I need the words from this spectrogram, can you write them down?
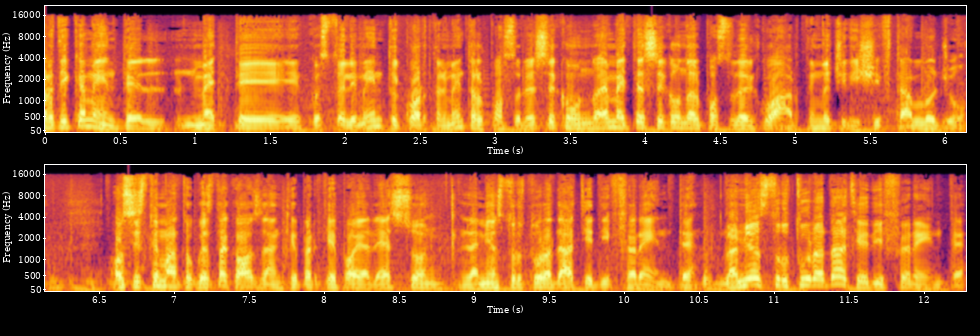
praticamente mette questo elemento, il quarto elemento al posto del secondo e mette il secondo al posto del quarto invece di shiftarlo giù. Ho sistemato questa cosa anche perché poi adesso la mia struttura dati è differente. La mia struttura dati è differente,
